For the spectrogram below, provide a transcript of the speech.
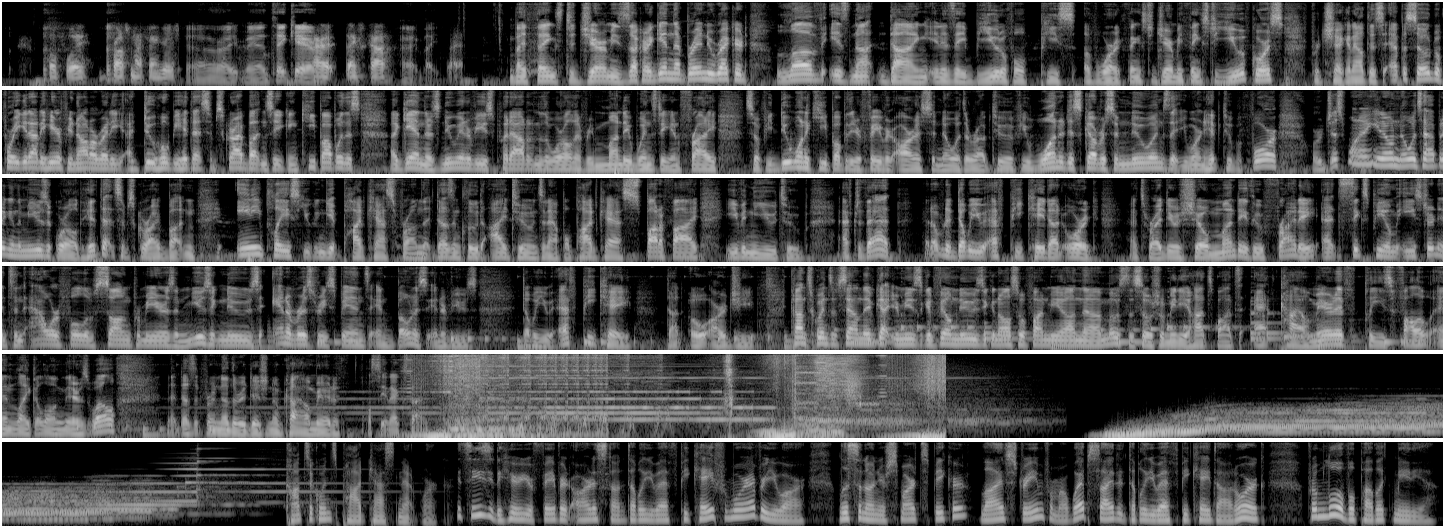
hopefully. Cross my fingers. All right, man. Take care. All right. Thanks, Kyle. All right. Bye. Bye. My thanks to Jeremy Zucker. Again, that brand new record, Love is Not Dying. It is a beautiful piece of work. Thanks to Jeremy. Thanks to you, of course, for checking out this episode. Before you get out of here, if you're not already, I do hope you hit that subscribe button so you can keep up with us. Again, there's new interviews put out into the world every Monday, Wednesday, and Friday. So if you do want to keep up with your favorite artists and know what they're up to, if you want to discover some new ones that you weren't hip to before, or just want to, you know, know what's happening in the music world, hit that subscribe button. Any place you can get podcasts from that does include iTunes and Apple Podcasts, Spotify, even YouTube. After that, head over to WFPK.org. That's where I do a show Monday through Friday at 6 p.m. Eastern. It's an hour full of song premieres and music news, anniversary spins, and bonus interviews. WFPK.org. Consequence of Sound, they've got your music and film news. You can also find me on uh, most of the social media hotspots at Kyle Meredith. Please follow and like along there as well. That does it for another edition of Kyle Meredith. I'll see you next time. Consequence Podcast Network. It's easy to hear your favorite artist on WFPK from wherever you are. Listen on your smart speaker, live stream from our website at WFPK.org from Louisville Public Media.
